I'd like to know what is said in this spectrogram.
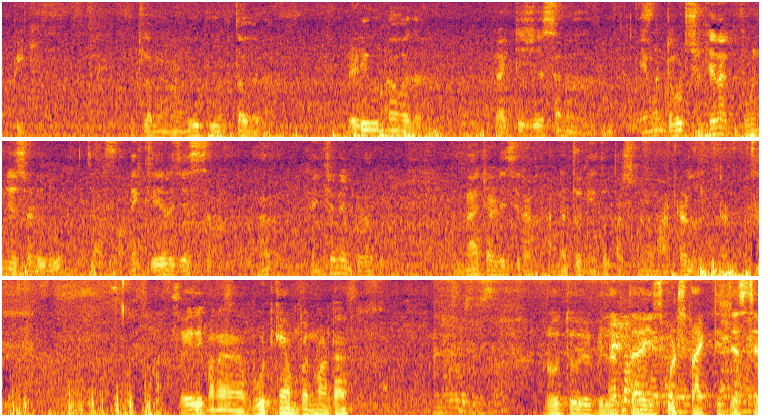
ఒప్పి ఇట్లా మనం ఊపి ఊపుతావు కదా. రెడీగా ఉన్నావు కదా. ప్రాక్టీస్ చేస్తాను కదా. ఏమైనా డౌట్స్ ఉంటే నాకు ఫోన్ చేసి అడుగు. నేను క్లియర్ చేస్తా? టెన్షన్ ఏం పడకు. మ్యాచ్ ఆడేసిరా. అన్నతో నీతో పర్సనల్గా మాట్లాడుతుంటాను సో ఇది మన బూట్ క్యాంప్ అనమాట రోజు వీళ్ళంతా ఈ స్పోర్ట్స్ ప్రాక్టీస్ చేస్తే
